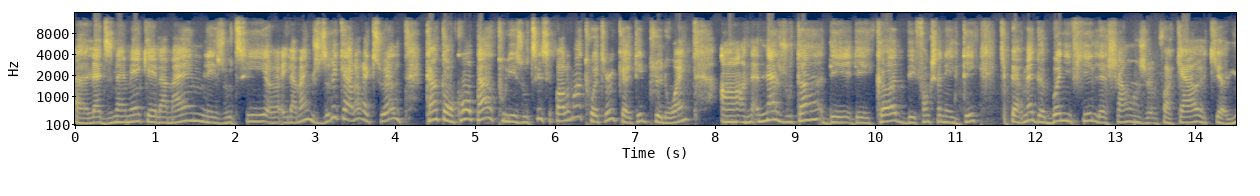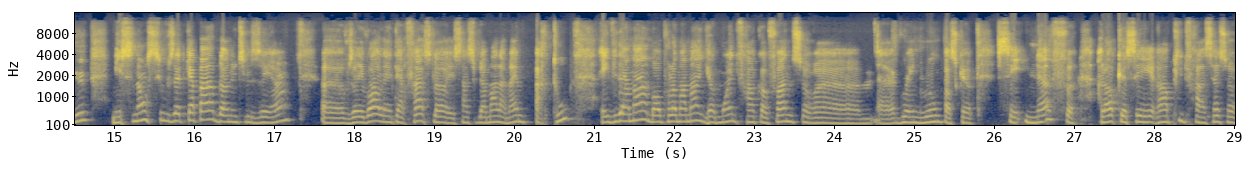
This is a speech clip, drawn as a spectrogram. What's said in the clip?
La dynamique est la même, les outils est la même. Je dirais qu'à l'heure actuelle, quand on compare tous les outils, c'est probablement Twitter qui a été plus loin en ajoutant des, des codes, des fonctionnalités qui permettent de bonifier l'échange vocal qui a lieu. Mais sinon, si vous êtes capable d'en utiliser un, euh, vous allez voir l'interface là est sensiblement la même partout. Évidemment, bon pour le moment, il y a moins de francophones sur euh, euh, Green Room parce que c'est neuf, alors que c'est rempli de français sur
